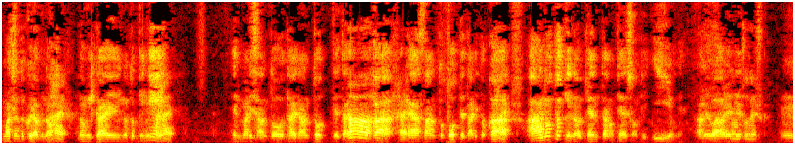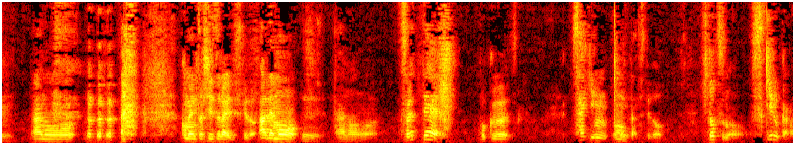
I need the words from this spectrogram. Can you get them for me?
マーチャントクラブのはい飲み会の時に、はい。えんまりさんと対談取ってたりとか、はいはいさんと撮ってたりとか、はいあの時のケンタのテンションっていいよね。あれはあれで。本当ですか？うん。あのー、コメントしづらいですけど。あ、でも、うん。あのー、それって、僕、最近思ったんですけど、一つのスキルかなと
